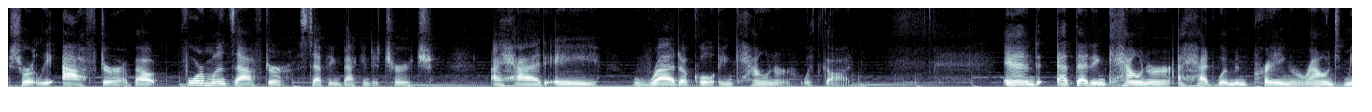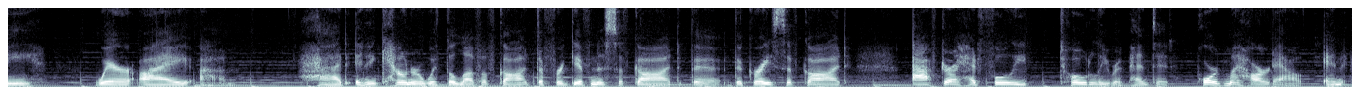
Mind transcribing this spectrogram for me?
shortly after, about four months after stepping back into church, I had a radical encounter with God. And at that encounter, I had women praying around me where I um, had an encounter with the love of God, the forgiveness of God, the, the grace of God after I had fully, totally repented, poured my heart out, and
